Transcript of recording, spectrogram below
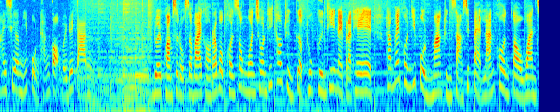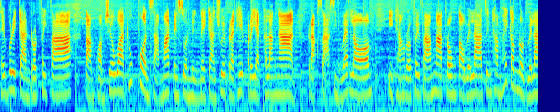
ให้เชื่อมญี่ปุ่นทั้งเกาะไว้ด้วยกัน ด้วยความสะดวกสบายของระบบขนส่งมวลชนที่เข้าถึงเกือบทุกพื้นที่ในประเทศทำให้คนญี่ปุ่นมากถึง 38 ล้านคนต่อวันใช้บริการรถไฟฟ้า ตามความเชื่อว่าทุกคนสามารถเป็นส่วนหนึ่งในการช่วยประเทศประหยัดพลังงาน รักษาสิ่งแวดล้อม อีกทั้งรถไฟฟ้ามาตรงต่อเวลาจึงทำให้กำหนดเวลา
